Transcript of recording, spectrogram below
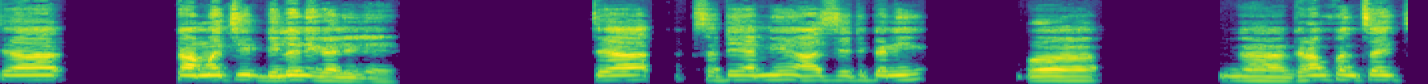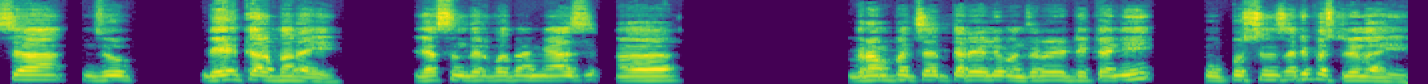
त्या कामाची बिलं निघालेली आहेत. त्यासाठी आम्ही आज या ठिकाणी ग्रामपंचायतचा जो गैरकारभार आहे या संदर्भात आम्ही आज ग्रामपंचायत कार्यालय मंत्रालय या ठिकाणी उपोषणासाठी बसलेलो आहे.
